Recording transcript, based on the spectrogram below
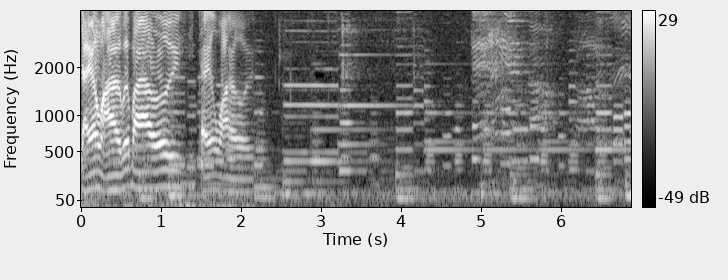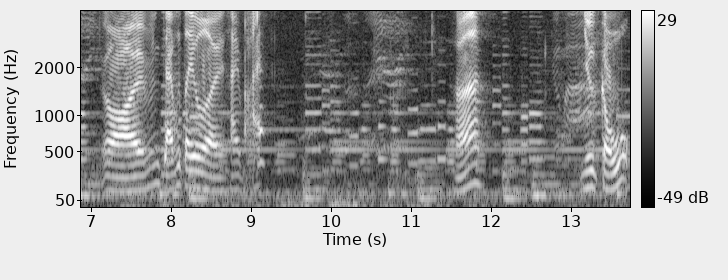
Chạy ra ngoài rồi mấy ba ơi. Chạy ra ngoài rồi. Rồi chạy mất tiêu rồi, hay vãi. Hả? Như cũ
